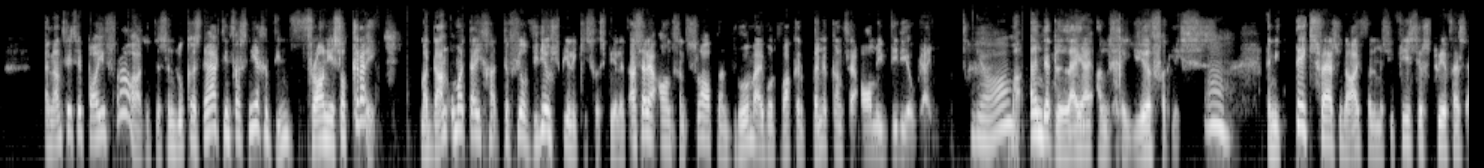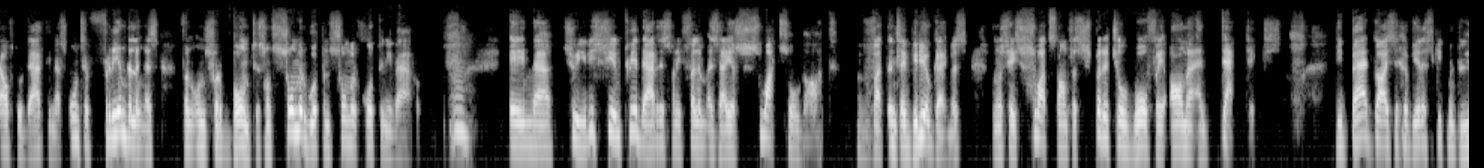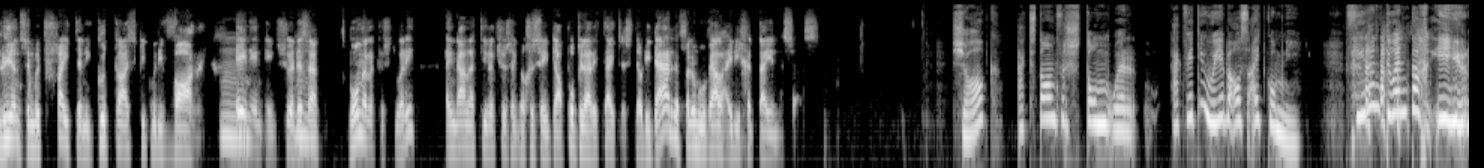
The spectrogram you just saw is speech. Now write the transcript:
En dan sê sy pa jy vra, dit is in Lukas 13 vers 19, vra en jy sal kry. Maar dan omdat hy te veel videospeletjies gespeel het, as hy aand gaan slaap dan droom hy word wakker binnekant sy army video game. Ja. Maar in dit lê hy aan geheueverlies. Mm. En die teksvers vir daai film is Efesiërs 2 vers 11 tot 13 as ons 'n vreemdeling is van ons verbond, is ons sonder hoop en sonder God in die wêreld. Mm. En uh so hierdie seun 2/3 van die film is hy 'n swart soldaat wat in sy video game is en ons sê SWAT staan vir spiritual warfare armor and tactics. Die bad guys se gewere skiet met leuns en met feite en die good guys skiet met die waarheid. Mm. En en en so dis 'n mm. wonderlike storie en dan natuurlik soos ek nou gesê het ja, populariteit is nou die derde film hoewel hy die getuienis is. Jacques, ek staan verstom oor Ek weet nie hoe jy by alles uitkom nie. 24 uur.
